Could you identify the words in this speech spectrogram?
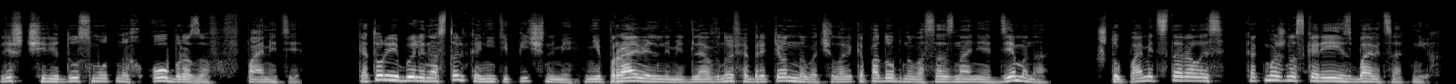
лишь череду смутных образов в памяти, которые были настолько нетипичными, неправильными для вновь обретенного человекоподобного сознания демона, что память старалась как можно скорее избавиться от них.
